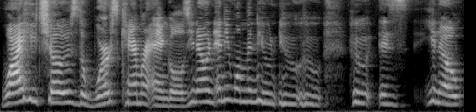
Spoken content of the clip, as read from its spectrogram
Why he chose the worst camera angles, you know, and any woman who who who who is you know,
